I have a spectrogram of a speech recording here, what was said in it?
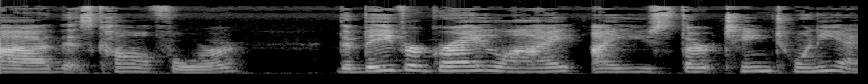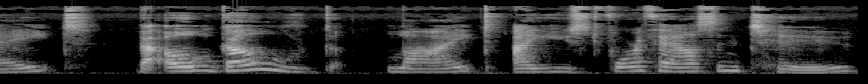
Uh, that's called for. The Beaver Gray light, I used 1328. The Old Gold light, I used 4002.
